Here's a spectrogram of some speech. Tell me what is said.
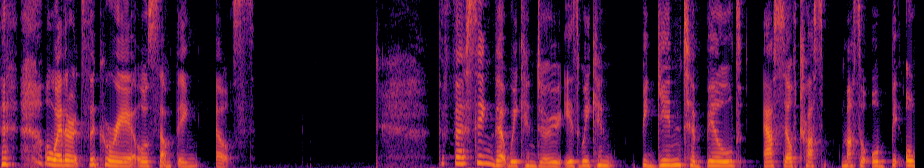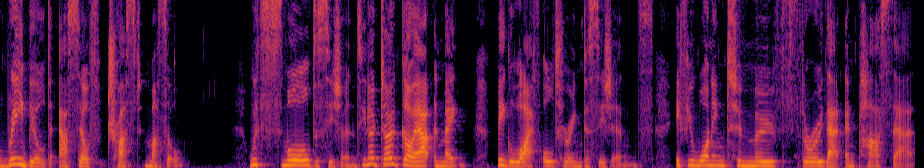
or whether it's the career or something else. The first thing that we can do is we can begin to build our self trust muscle or, or rebuild our self trust muscle with small decisions. You know, don't go out and make big life altering decisions if you're wanting to move through that and past that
